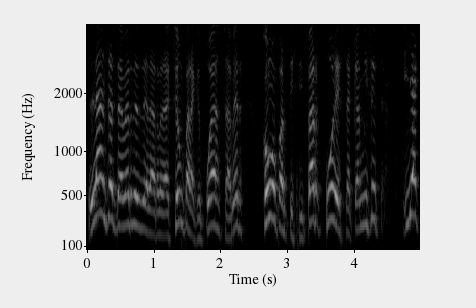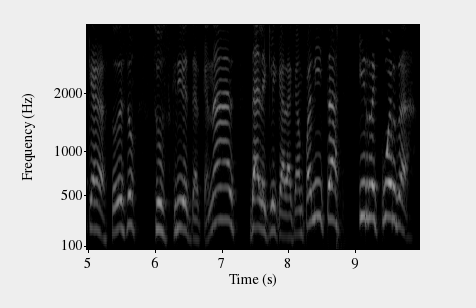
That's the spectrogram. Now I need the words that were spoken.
lánzate a ver desde la redacción para que puedas saber cómo participar por esta camiseta. Y ya que hagas todo eso, suscríbete al canal, dale click a la campanita y recuerda,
